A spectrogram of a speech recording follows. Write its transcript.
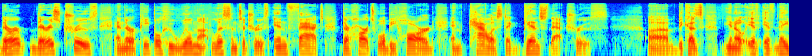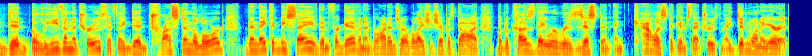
There are there is truth and there are people who will not listen to truth. In fact, their hearts will be hard and calloused against that truth. Uh, because you know if if they did believe in the truth if they did trust in the lord then they could be saved and forgiven and brought into a relationship with god but because they were resistant and calloused against that truth and they didn't want to hear it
